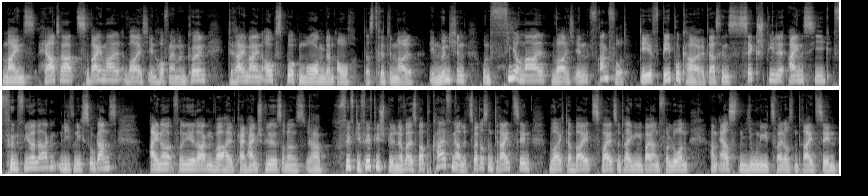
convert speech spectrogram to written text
Mainz, Hertha. Zweimal war ich in Hoffenheim und Köln, dreimal in Augsburg, morgen dann auch das dritte Mal in München und viermal war ich in Frankfurt. DFB-Pokal, das sind sechs Spiele, ein Sieg, fünf Niederlagen, lief nicht so ganz. Einer von den Niederlagen war halt kein Heimspiel, sondern ja, 50-50-Spiel, ne? weil es war Pokalfinale. 2013 war ich dabei, 2 zu 3 gegen Bayern verloren. Am 1. Juni 2013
